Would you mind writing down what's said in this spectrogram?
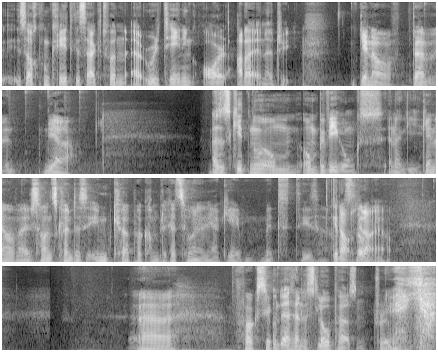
ist auch konkret gesagt von äh, retaining all other energy. Genau, da, ja, Also es geht nur um, um Bewegungsenergie. genau, weil sonst könnte es im Körper Komplikationen ja geben mit dieser. Genau, genau, Slogan. ja. Äh, Foxy. Und er ist eine Slow Person, Entschuldigung. ja.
